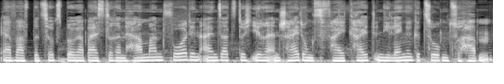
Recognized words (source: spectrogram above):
Er warf Bezirksbürgermeisterin Herrmann vor, den Einsatz durch ihre Entscheidungsfeigheit in die Länge gezogen zu haben.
